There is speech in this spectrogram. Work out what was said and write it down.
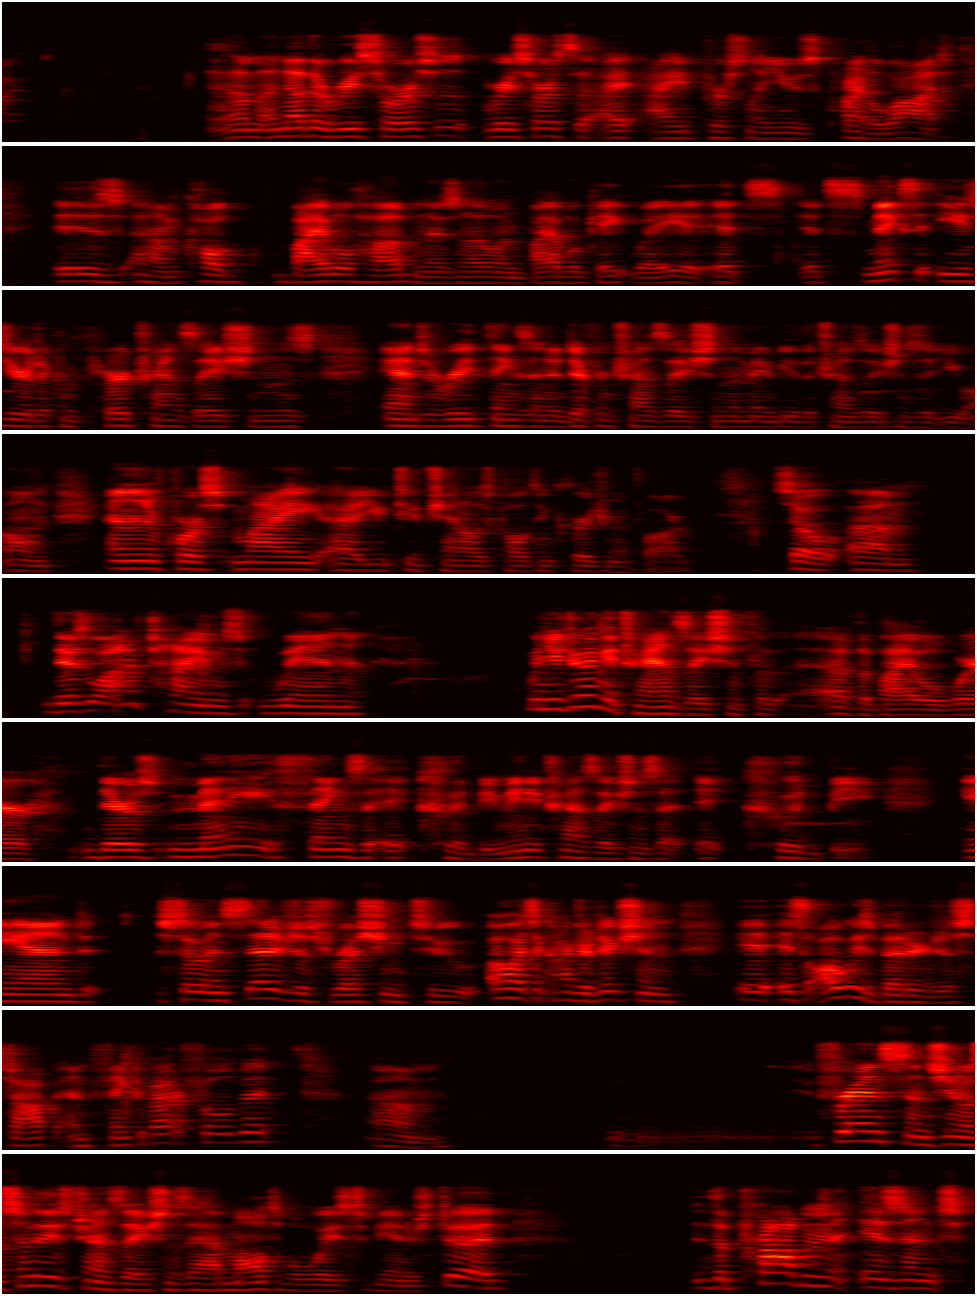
Um, another resource resource that I, I, personally use quite a lot is um, called Bible Hub, and there's another one, Bible Gateway. It, it's it's makes it easier to compare translations and to read things in a different translation than maybe the translations that you own. And then, of course, my uh, YouTube channel is called Encouragement Vlog. So um, there's a lot of times when when you're doing a translation for of the Bible where there's many things that it could be, many translations that it could be, and so instead of just rushing to, oh, it's a contradiction, it, it's always better to just stop and think about it for a little bit. Um, for instance, you know, some of these translations that have multiple ways to be understood, the problem isn't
